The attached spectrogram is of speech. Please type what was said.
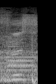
I've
